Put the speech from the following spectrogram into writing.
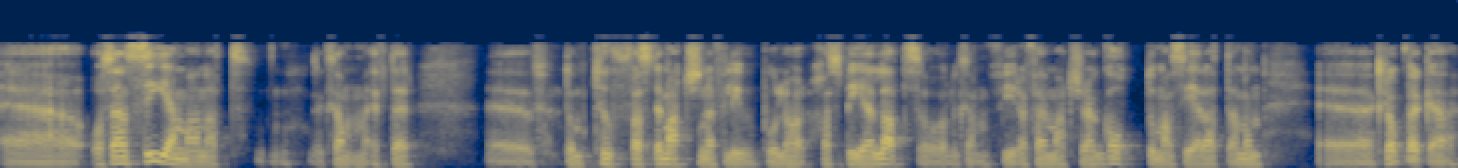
eh, och sen ser man att liksom, efter eh, de tuffaste matcherna för Liverpool har, har spelats och liksom, fyra, fem matcher har gått och man ser att amen, eh, Klopp verkar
